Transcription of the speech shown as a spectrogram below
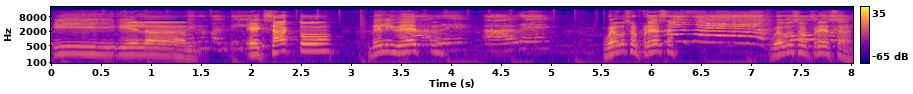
Y, y el... Uh, exacto. Belly Bet. Huevo sorpresa. Huevo sorpresa.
